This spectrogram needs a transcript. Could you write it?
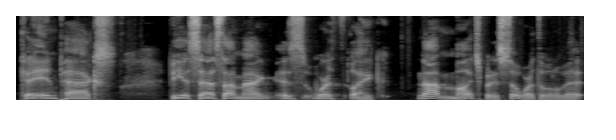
Okay. Impacts. VSS. That mag is worth like not much, but it's still worth a little bit.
